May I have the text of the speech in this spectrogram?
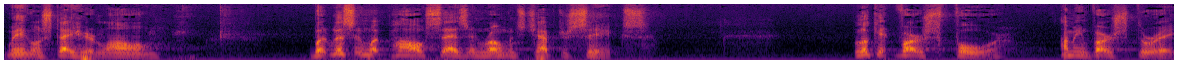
We ain't going to stay here long. But listen what Paul says in Romans chapter 6. Look at verse 4. I mean, verse 3.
